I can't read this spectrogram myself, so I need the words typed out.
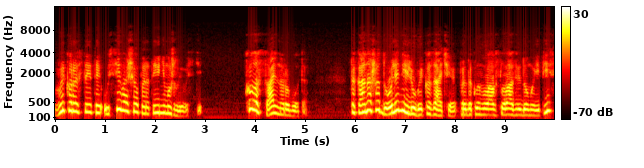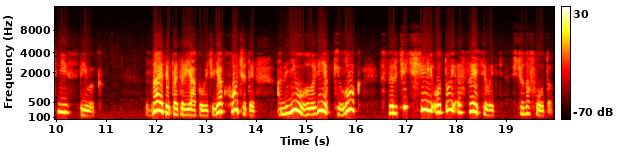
Використайте усі ваші оперативні можливості. Колосальна робота. Така наша доля, мій любий козаче, продекламував слова з відомої пісні співак. Знаєте, Петре Яковичу, як хочете, а мені у голові, як кілок, стирчить ще й отой есесівець, що на фото.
